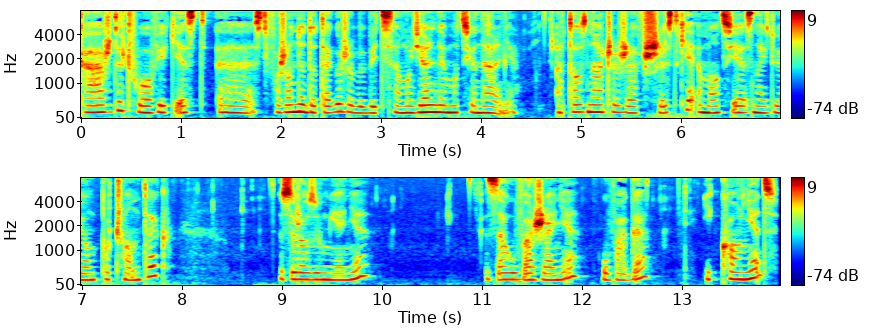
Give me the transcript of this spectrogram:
Każdy człowiek jest e, stworzony do tego, żeby być samodzielny emocjonalnie, a to znaczy, że wszystkie emocje znajdują początek zrozumienie, zauważenie, uwagę i koniec,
